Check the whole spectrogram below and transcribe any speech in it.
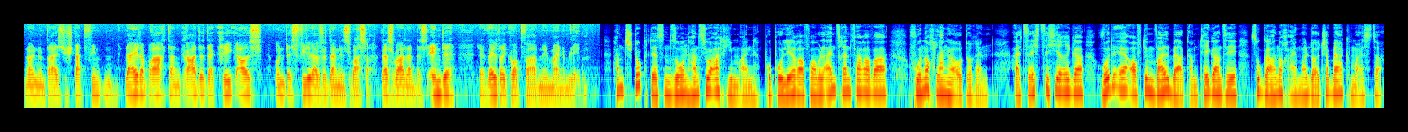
39 stattfinden. Leider brach dann gerade der Krieg aus und es fiel also dann ins Wasser. Das war dann das Ende der Weltrekordfahrten in meinem Leben. Hans Stuck, dessen Sohn Hans Joachim ein populärer Formel-1-Rennfahrer war, fuhr noch lange Autorennen. Als 60-Jähriger wurde er auf dem Wallberg am Tegernsee sogar noch einmal deutscher Bergmeister.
